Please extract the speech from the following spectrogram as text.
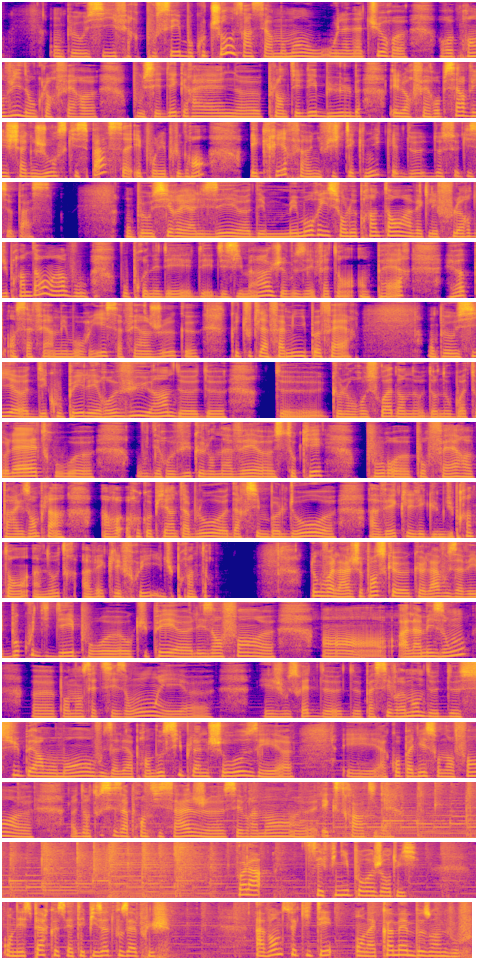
On peut aussi faire pousser beaucoup de choses. Hein. C'est un moment où, la nature reprend vie, donc leur faire pousser des graines, planter des bulbes et leur faire observer chaque jour ce qui se passe. Et pour les plus grands, écrire, faire une fiche technique de ce qui se passe. On peut aussi réaliser euh, des mémories sur le printemps avec les fleurs du printemps. Hein. Vous, prenez des, images, vous les faites en, paire, et hop, ça fait un mémorie, ça fait un jeu que toute la famille peut faire. On peut aussi euh, découper les revues hein, que l'on reçoit dans nos, boîtes aux lettres ou, euh, des revues que l'on avait stockées pour, pour faire, par exemple, recopier un tableau d'Arsim Boldo avec les légumes du printemps, un autre avec les fruits du printemps. Donc voilà, je pense que, là, vous avez beaucoup d'idées pour euh, occuper euh, les enfants euh, à la maison pendant cette saison. Et, je vous souhaite de, passer vraiment de, super moments. Vous allez apprendre aussi plein de choses et, et accompagner son enfant dans tous ses apprentissages. C'est vraiment extraordinaire. Voilà, c'est fini pour aujourd'hui. On espère que cet épisode vous a plu. Avant de se quitter, on a quand même besoin de vous.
